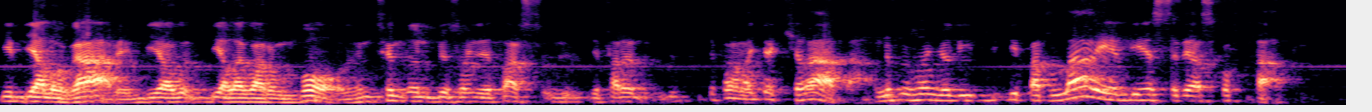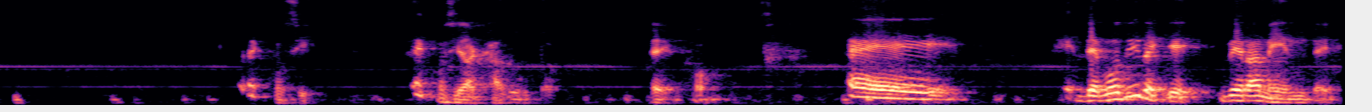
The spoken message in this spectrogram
di dialogare, di dialogare un po', sentono il bisogno di, farsi, di, fare, di fare, una chiacchierata, hanno bisogno di, di, parlare e di essere ascoltati. È così, è così accaduto. Ecco. E e devo dire che veramente,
